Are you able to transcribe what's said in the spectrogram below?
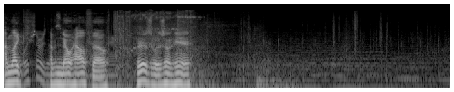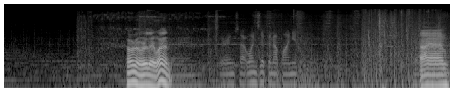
I'm like, I wish there was I have no health, though. there. is was on here. I don't know where they went. Syringe, that one's zipping up on you. I am.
